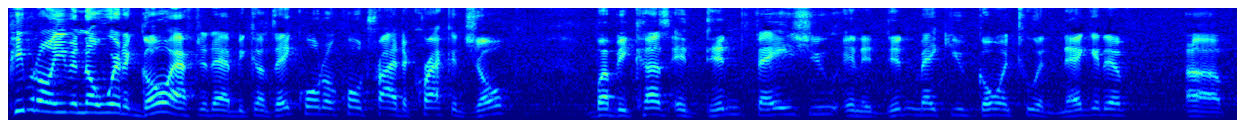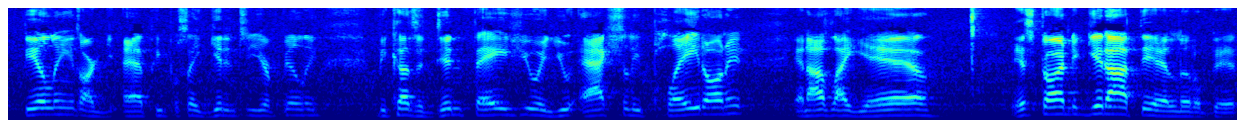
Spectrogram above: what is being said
People don't even know where to go after that because they quote unquote tried to crack a joke, but because it didn't faze you and it didn't make you go into a negative uh, feelings, or people say, get into your feelings, because it didn't faze you and you actually played on it. And I was like, yeah, it's starting to get out there a little bit.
